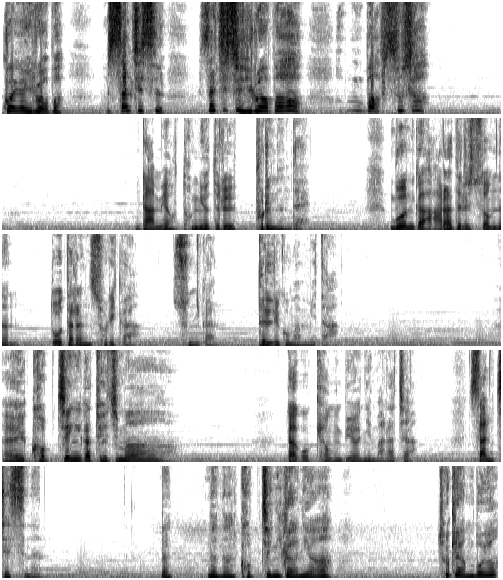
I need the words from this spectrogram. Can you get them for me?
구아야 이리 와봐. 산체스, 산체스 이리 와봐. 맙소사. 라며 동료들을 부르는데 무언가 알아들을 수 없는 또 다른 소리가 순간 들리고 맙니다. 에이, 겁쟁이가 되지 마. 라고 경비원이 말하자 산체스는 난, 난, 난 겁쟁이가 아니야. 저게 안 보여?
